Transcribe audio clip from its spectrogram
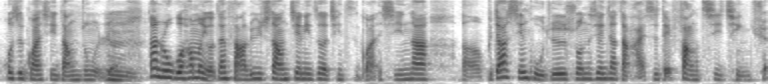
或是关系当中的人。那如果他们有在法律上建立这个亲子关系，那呃比较辛苦，就是说那些家长还是得放弃亲权。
